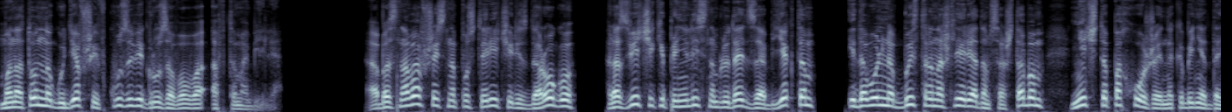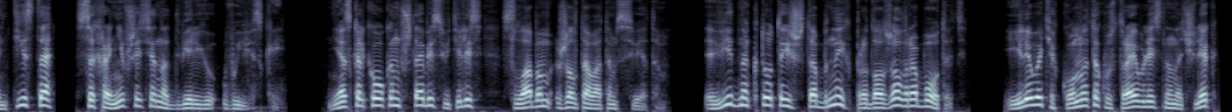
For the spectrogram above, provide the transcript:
монотонно гудевший в кузове грузового автомобиля. Обосновавшись на пустыре через дорогу, разведчики принялись наблюдать за объектом и довольно быстро нашли рядом со штабом нечто похожее на кабинет дантиста, сохранившийся над дверью вывеской. Несколько окон в штабе светились слабым желтоватым светом. Видно, кто-то из штабных продолжал работать, или в этих комнатах устраивались на ночлег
